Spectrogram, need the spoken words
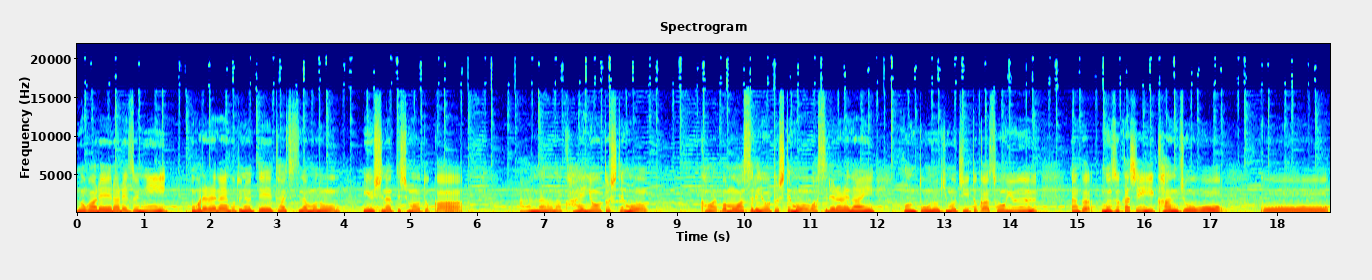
逃れられずに逃れられないことによって大切なものを見失ってしまうとかあんなのな変えようとしてもかわもう忘れようとしても忘れられない本当の気持ちとかそういうなんか難しい感情をこ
